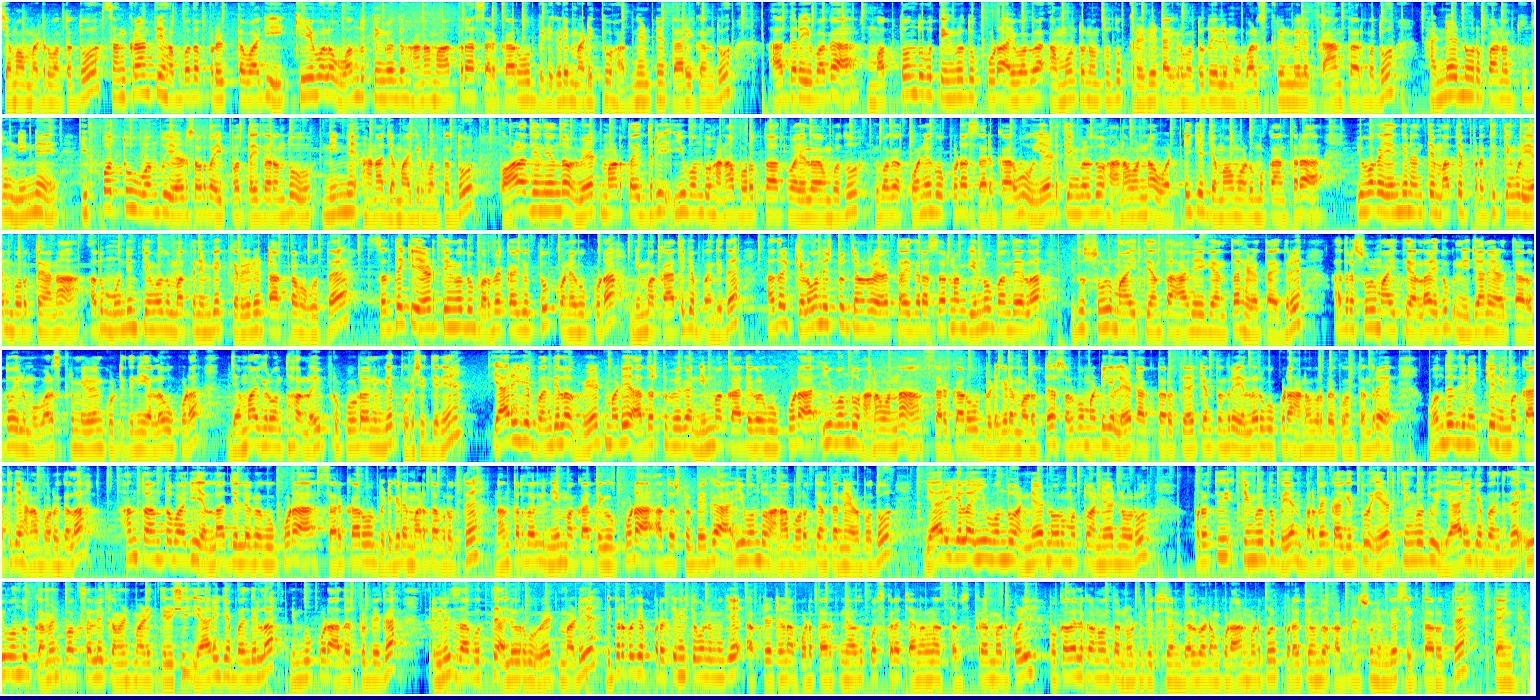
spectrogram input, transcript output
ಜಮಾ ಮಾಡಿರುವಂಥದ್ದು. ಸಂಕ್ರಾಂತಿ ಹಬ್ಬದ ಪ್ರಯುಕ್ತವಾಗಿ ಕೇವಲ ಒಂದು ತಿಂಗಳದ್ದು ಹಣ ಮಾತ್ರ ಸರ್ಕಾರವು ಬಿಡುಗಡೆ ಮಾಡಿತ್ತು ಹದಿನೆಂಟನೇ ತಾರೀಕಂದು ಆದರೆ ಇವಾಗ ಮತ್ತೊಂದು ತಿಂಗಳದ್ದು ಕೂಡ ಇವಾಗ ಅಮೌಂಟ್ ಅನ್ನೋಂಥದ್ದು ಕ್ರೆಡಿಟ್ ಆಗಿರುವಂಥದ್ದು. ಇಲ್ಲಿ ಮೊಬೈಲ್ ಸ್ಕ್ರೀನ್ ಮೇಲೆ ಕಾಣ್ತಾ ಇರ್ಬೋದು. ಹನ್ನೆರಡು ನೂರು ರೂಪಾಯಿ ಅನ್ನೋಂಥದ್ದು ನಿನ್ನೆ ಇಪ್ಪತ್ತು ಒಂದು ಎರಡು ಸಾವಿರದ ಇಪ್ಪತ್ತೈದರಂದು ನಿನ್ನೆ ಹಣ ಜಮಾ ಆಗಿರುವಂಥದ್ದು. ಬಹಳ ದಿನದಿಂದ ವೇಟ್ ಮಾಡ್ತಾ ಇದ್ರಿ, ಈ ಒಂದು ಹಣ ಬರುತ್ತಾ ಅಥವಾ ಇಲ್ಲ ಎಂಬುದು. ಇವಾಗ ಕೊನೆಗೂ ಕೂಡ ಸರ್ಕಾರವು ಎರಡು ತಿಂಗಳದ್ದು ಹಣವನ್ನು ಒಟ್ಟಿಗೆ ಜಮಾ ಮಾಡೋ ಮುಖಾಂತರ ಇವಾಗ ಎಂದಿನಂತೆ ಮತ್ತೆ ಪ್ರತಿ ತಿಂಗಳು ಏನು ಬರುತ್ತೆ ಹಣ ಅದು ಮುಂದಿನ ತಿಂಗಳದು ಮತ್ತೆ ನಿಮಗೆ ಕ್ರೆಡಿಟ್ ಆಗ್ತಾ ಹೋಗುತ್ತೆ. ಸದ್ಯಕ್ಕೆ ಎರಡು ತಿಂಗಳದು ಬರಬೇಕಾಗಿತ್ತು, ಕೊನೆಗೂ ಕೂಡ ನಿಮ್ಮ ಖಾತೆಗೆ ಬಂದಿದೆ. ಆದರೆ ಕೆಲವೊಂದಿಷ್ಟು ಜನರು ಹೇಳ್ತಾ ಇದ್ದಾರೆ, ಸರ್, ನಮ್ಗೆ ಇನ್ನೂ ಬಂದೇ ಇಲ್ಲ. ಇದು ಸುಳ್ಳು ಮಾಹಿತಿ ಅಂತ, ಹಾಗೆ ಹೀಗೆ ಅಂತ ಹೇಳ್ತಾ ಇದ್ರಿ. ಆದರೆ ಸುಳ್ಳು ಮಾಹಿತಿ ಅಲ್ಲ, ಇದು ನಿಜಾನೇ ಹೇಳ್ತಾ ಇರೋದು. ಇಲ್ಲಿ ಮೊಬೈಲ್ ಸ್ಕ್ರೀನ್ ಮೇಲೆ ಏನು ಕೊಟ್ಟಿದ್ದೀನಿ, ಎಲ್ಲವೂ ಕೂಡ ಜಮಾ ಆಗಿರುವಂತಹ ಲೈವ್ ಕೂಡ ನಿಮಗೆ ತೋರಿಸಿದ್ದೀನಿ. ಯಾರಿಗೆ ಬಂದಿಲ್ಲ ವೇಟ್ ಮಾಡಿ ಆದಷ್ಟು ಬೇಗ ನಿಮ್ಮ ಖಾತೆಗಳಿಗೂ ಕೂಡ ಈ ಒಂದು ಹಣವನ್ನು ಸರ್ಕಾರವು ಬಿಡುಗಡೆ ಮಾಡುತ್ತೆ. ಸ್ವಲ್ಪ ಮಟ್ಟಿಗೆ ಲೇಟ್ ಆಗ್ತಾ ಇರುತ್ತೆ. ಯಾಕೆಂತಂದರೆ ಎಲ್ಲರಿಗೂ ಕೂಡ ಹಣ ಬರಬೇಕು ಅಂತಂದರೆ ಒಂದೇ ದಿನಕ್ಕೆ ನಿಮ್ಮ ಖಾತೆಗೆ ಹಣ ಬರೋದಿಲ್ಲ ಹಂತ ಹಂತವಾಗಿ ಎಲ್ಲ ಜಿಲ್ಲೆಗಳಿಗೂ ಕೂಡ ಸರ್ಕಾರವು ಬಿಡುಗಡೆ ಮಾಡ್ತಾ ಬರುತ್ತೆ. ನಂತರದಲ್ಲಿ ನಿಮ್ಮ ಖಾತೆಗೂ ಕೂಡ ಆದಷ್ಟು ಬೇಗ ಈ ಒಂದು ಹಣ ಬರುತ್ತೆ ಅಂತಲೇ ಹೇಳ್ಬೋದು. ಯಾರಿಗೆಲ್ಲ ಈ ಒಂದು ಹನ್ನೆರಡು ನೂರು ಮತ್ತು ಹನ್ನೆರಡು ನೂರು ಪ್ರತಿ ತಿಂಗಳದ್ದು ಏನು ಬರಬೇಕಾಗಿತ್ತು ಎರಡು ತಿಂಗಳದ್ದು ಯಾರಿಗೆ ಬಂದಿದೆ, ಈ ಒಂದು ಕಮೆಂಟ್ ಬಾಕ್ಸಲ್ಲಿ ಕಮೆಂಟ್ ಮಾಡಿ ತಿಳಿಸಿ ಯಾರಿಗೆ ಬಂದಿಲ್ಲ, ನಿಮಗೂ ಕೂಡ ಆದಷ್ಟು ಬೇಗ ರಿಲೀಸ್ ಆಗುತ್ತೆ, ಅಲ್ಲಿವರೆಗೂ ವೇಟ್ ಮಾಡಿ. ಇದರ ಬಗ್ಗೆ ಪ್ರತಿನಿತ್ಯವೂ ನಿಮಗೆ ಅಪ್ಡೇಟನ್ನು ಕೊಡ್ತಾ ಇರ್ತೀನಿ. ಅದಕ್ಕೋಸ್ಕರ ಚಾನಲ್ನ ಸಬ್ಸ್ಕ್ರೈಬ್ ಮಾಡ್ಕೊಳ್ಳಿ. ಪಕ್ಕದಲ್ಲಿ ಕಾಣುವಂಥ ನೋಟಿಫಿಕೇಶನ್ ಬೆಲ್ ಬಟನ್ ಕೂಡ ಆನ್ ಮಾಡ್ಕೊಳ್ಳಿ. ಪ್ರತಿಯೊಂದು ಅಪ್ಡೇಟ್ಸು ನಿಮಗೆ ಸಿಗ್ತಾ ಇರುತ್ತೆ. Thank you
